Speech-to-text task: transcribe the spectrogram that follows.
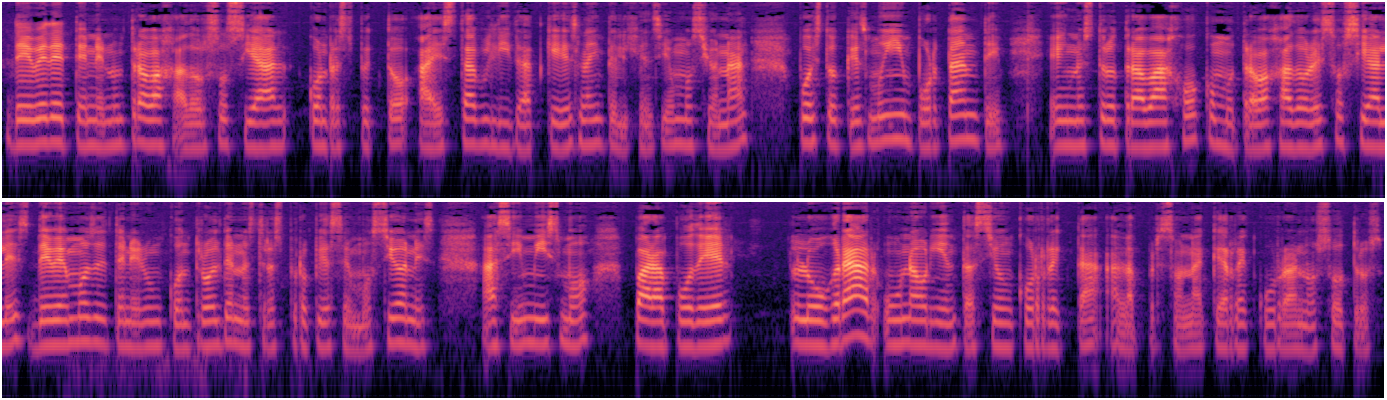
debe de tener un trabajador social con respecto a esta habilidad que es la inteligencia emocional? Puesto que es muy importante en nuestro trabajo como trabajadores sociales debemos de tener un control de nuestras propias emociones. Asimismo, para poder lograr una orientación correcta a la persona que recurra a nosotros,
